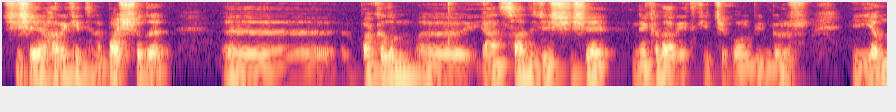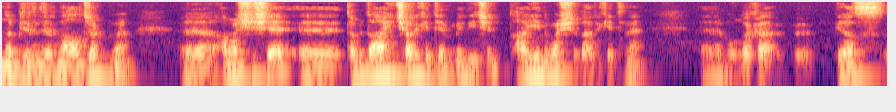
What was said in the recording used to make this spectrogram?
Şişeye hareketini başladı. Ee, bakalım e, yani sadece şişe ne kadar etki edecek onu bilmiyoruz. Yanına birilerini alacak mı? Ee, ama şişe e, tabii daha hiç hareket etmediği için daha yeni başladı hareketine. E, mutlaka e, biraz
